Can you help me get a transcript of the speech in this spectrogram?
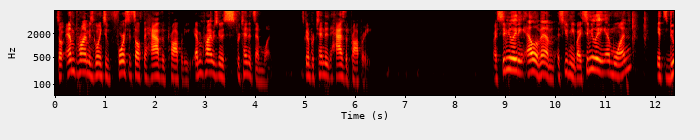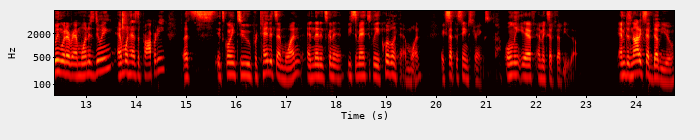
So M prime is going to force itself to have the property. M prime is going to pretend it's M1. It's going to pretend it has the property. By simulating L of M, excuse me, by simulating M1, it's doing whatever M1 is doing. M1 has the property. It's going to pretend it's M1, and then it's going to be semantically equivalent to M1, except the same strings. Only if M accepts W, though. M does not accept W,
